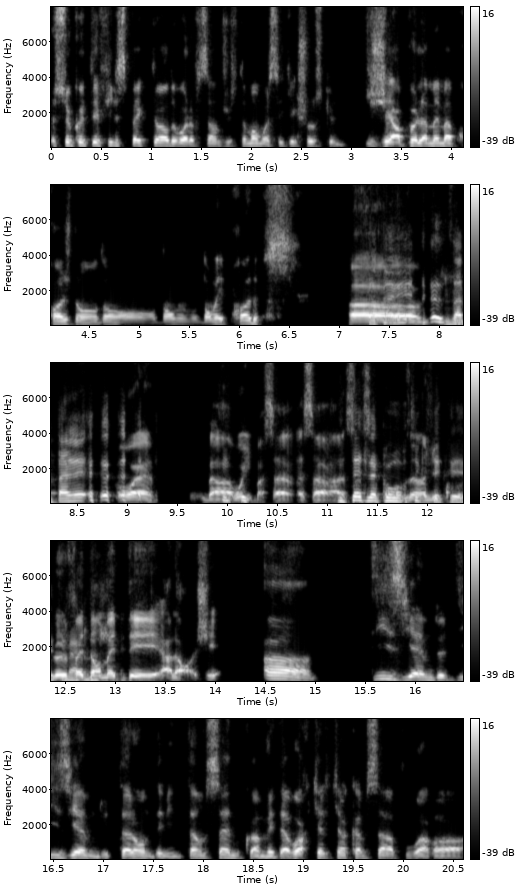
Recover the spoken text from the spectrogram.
ce côté Phil Spector de Wall of Sound, justement, moi, c'est quelque chose que j'ai un peu la même approche dans, dans, dans, dans mes prods. Ça Euh, paraît. Ça paraît. Ouais. Bah oui, bah ça, ça, Peut-être le côté fait Le fait d'en mettre des, alors j'ai un dixième de dixième du talent de Devin Townsend, quoi, mais d'avoir quelqu'un comme ça à pouvoir, euh,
